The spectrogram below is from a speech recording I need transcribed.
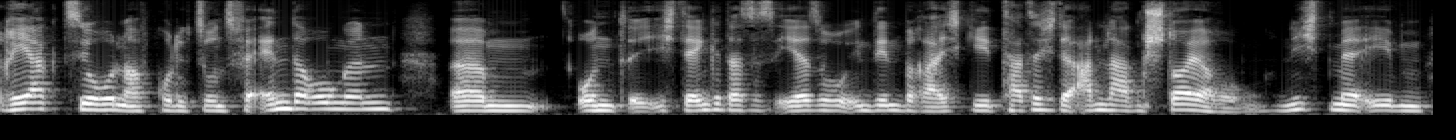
Reaktion auf Produktionsveränderungen. Ähm, und ich denke, dass es eher so in den Bereich geht, tatsächlich der Anlagensteuerung. Nicht mehr eben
